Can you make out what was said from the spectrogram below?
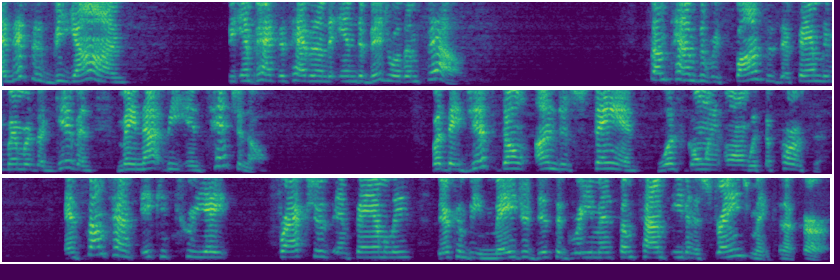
And this is beyond the impact it's having on the individual themselves. Sometimes the responses that family members are given may not be intentional, but they just don't understand what's going on with the person. And sometimes it can create fractures in families. There can be major disagreements. Sometimes even estrangement can occur.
